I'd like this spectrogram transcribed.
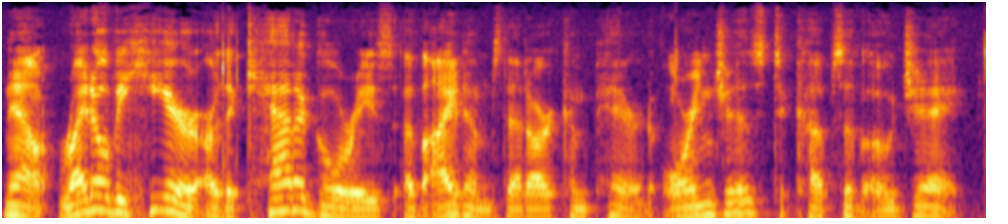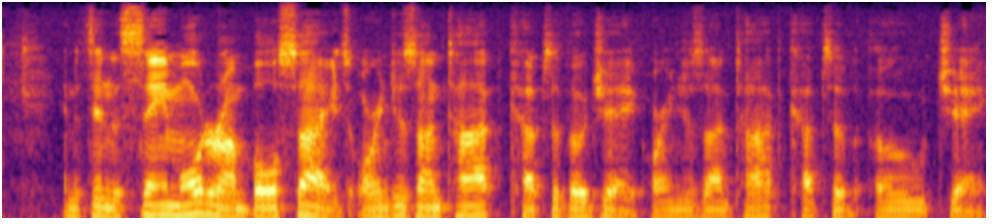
Now, right over here are the categories of items that are compared. Oranges to cups of OJ. And it's in the same order on both sides. Oranges on top, cups of OJ. Oranges on top, cups of OJ.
